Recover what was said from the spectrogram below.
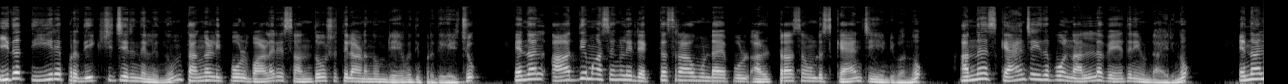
ഇത് തീരെ പ്രതീക്ഷിച്ചിരുന്നില്ലെന്നും തങ്ങൾ ഇപ്പോൾ വളരെ സന്തോഷത്തിലാണെന്നും രേവതി പ്രതികരിച്ചു. എന്നാൽ ആദ്യ മാസങ്ങളിൽ രക്തസ്രാവം ഉണ്ടായപ്പോൾ അൾട്രാസൗണ്ട് സ്കാൻ ചെയ്യേണ്ടി വന്നു. അന്ന് സ്കാൻ ചെയ്തപ്പോൾ നല്ല വേദനയുണ്ടായിരുന്നു. എന്നാൽ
